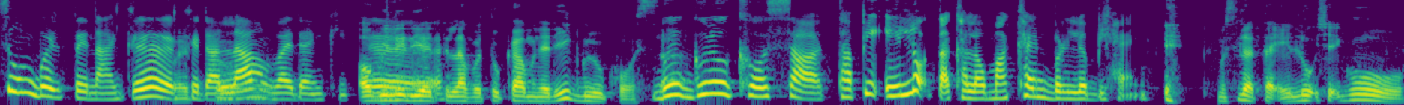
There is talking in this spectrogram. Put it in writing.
sumber tenaga ke Betul. dalam badan kita. Oh, bila dia telah bertukar menjadi glukosa. Berglukosa. Tapi elok tak kalau makan berlebihan? eh, mestilah tak elok cikgu.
